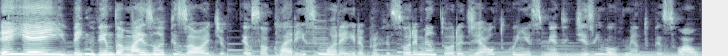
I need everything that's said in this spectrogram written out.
Ei, ei! Bem-vindo a mais um episódio! Eu sou Clarice Moreira, professora e mentora de autoconhecimento e desenvolvimento pessoal,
